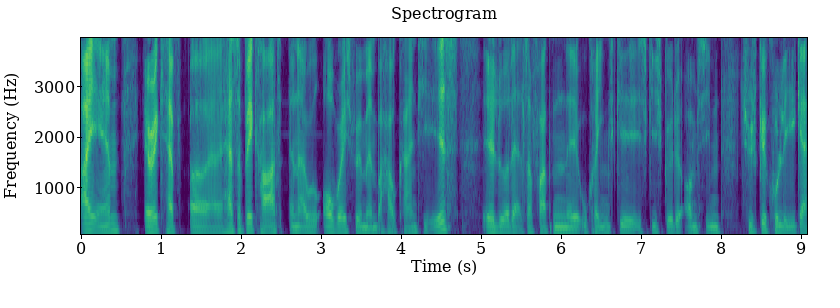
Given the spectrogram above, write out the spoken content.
I am. Eric have, uh, has a big heart, and I will always remember how kind he is, øh, lyder det altså fra den øh, ukrainske skiskytte om sin tyske kollega.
